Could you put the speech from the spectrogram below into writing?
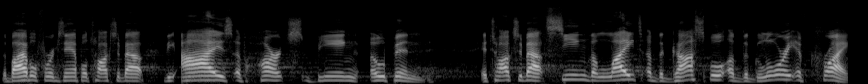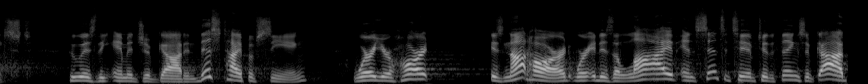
The Bible, for example, talks about the eyes of hearts being opened. It talks about seeing the light of the gospel of the glory of Christ, who is the image of God. And this type of seeing, where your heart is not hard, where it is alive and sensitive to the things of God,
